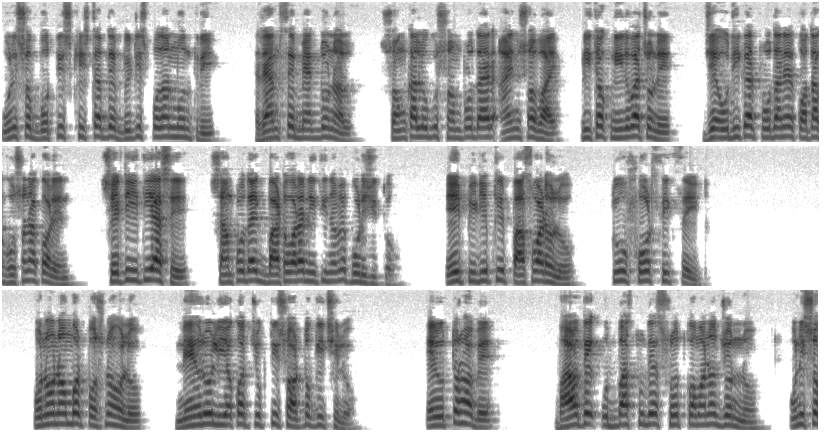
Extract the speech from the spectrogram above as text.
উনিশশো বত্রিশ খ্রিস্টাব্দে ব্রিটিশ প্রধানমন্ত্রী র্যামসে ম্যাকডোনাল্ড সংখ্যালঘু সম্প্রদায়ের আইনসভায় পৃথক নির্বাচনে যে অধিকার প্রদানের কথা ঘোষণা করেন, সেটি ইতিহাসে সাম্প্রদায়িক বাটোয়ারা নীতি নামে পরিচিত। এই পিডিএফটির পাসওয়ার্ড হলো টু ফোর সিক্স এইট পনেরো নম্বর প্রশ্ন হল, নেহরু লিয়াকত চুক্তির শর্ত কী ছিল? এর উত্তর হবে, ভারতে উদ্বাস্তুদের স্রোত কমানোর জন্য উনিশশো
